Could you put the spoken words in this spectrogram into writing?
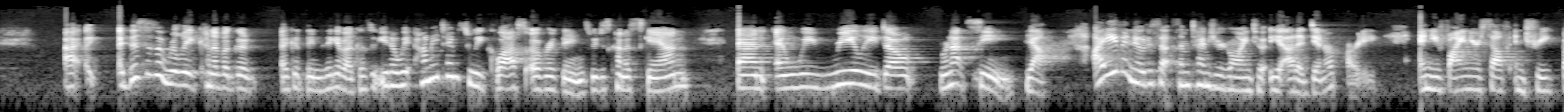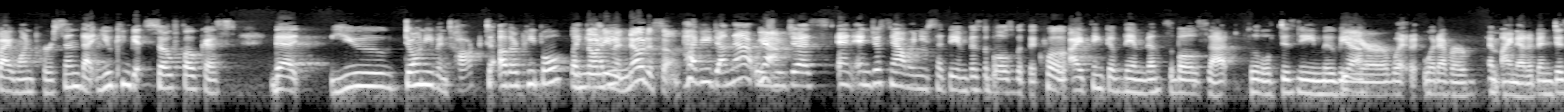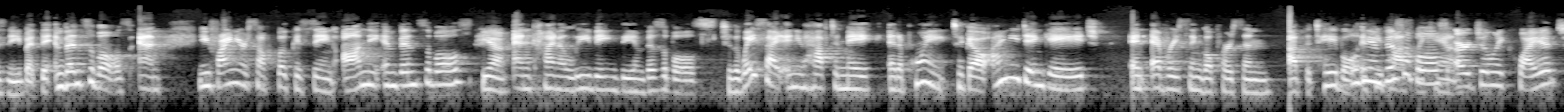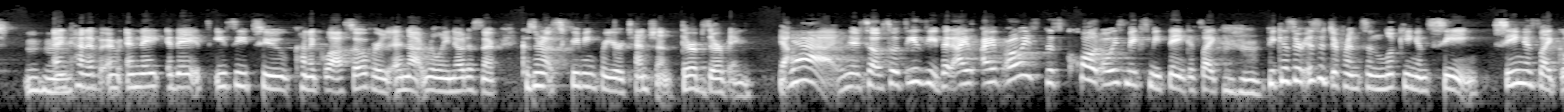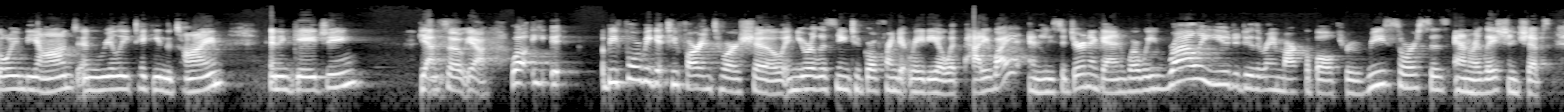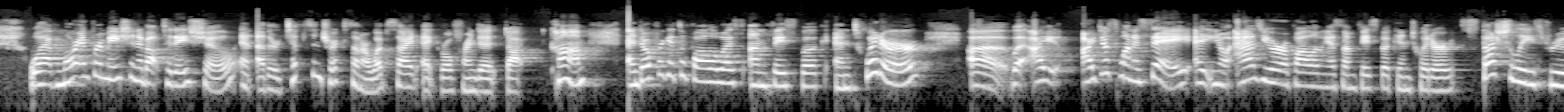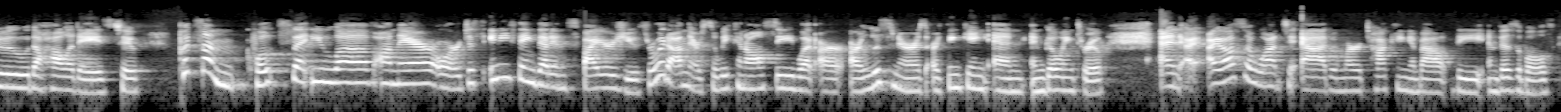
I, I, this is a really kind of a good a good thing to think about because you know we, how many times do we gloss over things? We just kind of scan, and and we really don't. We're not seeing. Yeah, I even notice that sometimes you're going to you at a dinner party and you find yourself intrigued by one person that you can get so focused that you don't even talk to other people. Like don't even you, notice them. Have you done that? Where yeah. you just and and just now when you said the Invisibles with the quote, I think of the Invincibles, that little Disney movie yeah. or what, whatever. It might not have been Disney, but the Invincibles, and you find yourself focusing on the Invincibles, yeah, and kind of leaving the Invisibles to the wayside, and you have to make it a point to go. I need to engage in every single person at the table. Well, the invisibles are generally quiet mm-hmm. and kind of, and they, they, it's easy to kind of gloss over and not really notice them because they're not screaming for your attention. They're observing. Yeah. Yeah. And so, so it's easy, but I, I've always, this quote always makes me think it's like, mm-hmm. because there is a difference in looking and seeing. Seeing is like going beyond and really taking the time and engaging. Yeah. And so, yeah. Well, it, before we get too far into our show, and you're listening to GirlfriendIT Radio with Patty Wyatt and Lisa Jernigan, where we rally you to do the remarkable through resources and relationships. We'll have more information about today's show and other tips and tricks on our website at girlfriendit.com. And don't forget to follow us on Facebook and Twitter. Uh, but I, I just want to say, uh, you know, as you're following us on Facebook and Twitter, especially through the holidays, to put some quotes that you love on there or just anything that inspires you. Throw it on there so we can all see what our, our listeners are thinking and, and going through. And I, I also want to add when we're talking about the invisibles,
